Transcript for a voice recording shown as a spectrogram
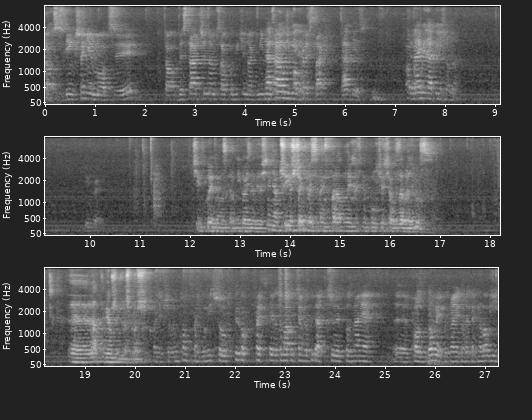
to zwiększenie mocy to wystarczy nam całkowicie na gminę Na gminę. okres, tak? Tak jest. Przynajmniej na 50 lat. Dziękuję. Dziękuję panu skarbnikowi za wyjaśnienia. Czy jeszcze ktoś z państwa radnych w tym punkcie chciałby zabrać głos? E, Radny Miłoszyn, proszę, proszę. Panie Przewodniczący, Panie Burmistrzu, tylko w kwestii tego tematu chciałem zapytać, czy po zmianie, e, po rozbudowie i po zmianie trochę technologii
